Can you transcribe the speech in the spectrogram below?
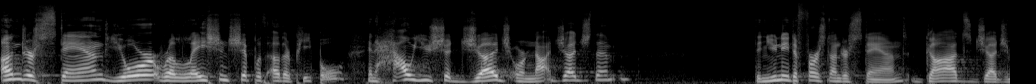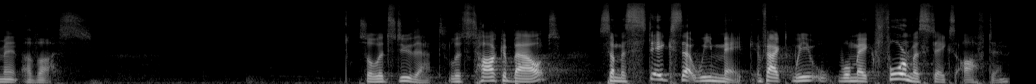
understand your relationship with other people and how you should judge or not judge them, then you need to first understand God's judgment of us. So let's do that. Let's talk about some mistakes that we make. In fact, we will make four mistakes often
